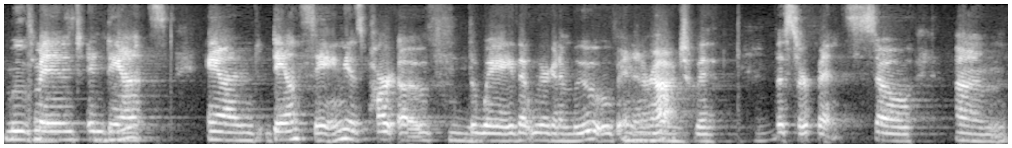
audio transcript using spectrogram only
movement and mm-hmm. dance and dancing is part of mm. the way that we're going to move and interact mm. with the serpents so um,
